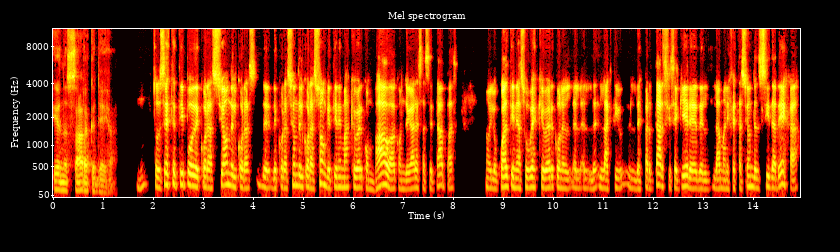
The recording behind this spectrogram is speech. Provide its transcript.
in the Sadhaka Deha. Entonces, este tipo de decoración del, de decoración del corazón, que tiene más que ver con bhava, con llegar a esas etapas, ¿no? y lo cual tiene a su vez que ver con el, el, el, el despertar, si se quiere, de la manifestación del Siddha Deha,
